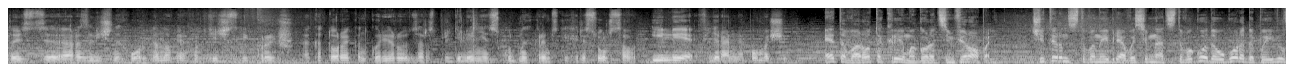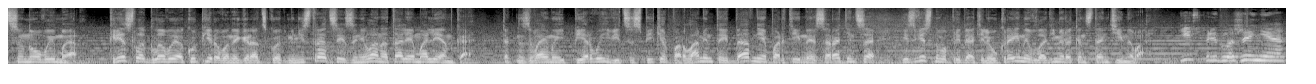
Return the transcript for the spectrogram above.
то есть э, различных органов, и фактически крыш, которые конкурируют за распределение скудных крымских ресурсов или федеральной помощи. Это ворота Крыма, город Симферополь. 14 ноября 2018 года у города появился новый мэр. Кресло главы оккупированной городской администрации заняла Наталья Маленко, так называемый первый вице-спикер парламента и давняя партийная соратница известного предателя Украины Владимира Константинова. Есть предложения,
